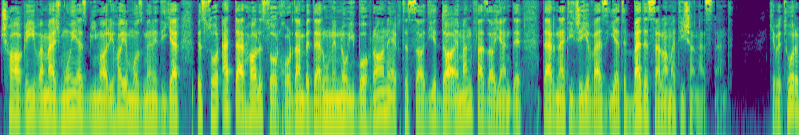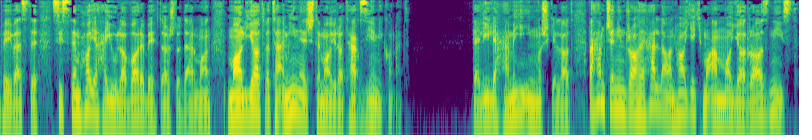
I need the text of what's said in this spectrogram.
چاقی و مجموعی از بیماری های مزمن دیگر به سرعت در حال سرخوردن به درون نوعی بحران اقتصادی دائما فزاینده در نتیجه وضعیت بد سلامتیشان هستند. که به طور پیوسته سیستم‌های حیولاوار بهداشت و درمان، مالیات و تأمین اجتماعی را تغذیه می کند. دلیل همه این مشکلات و همچنین راه حل آنها یک معما یا راز نیست.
